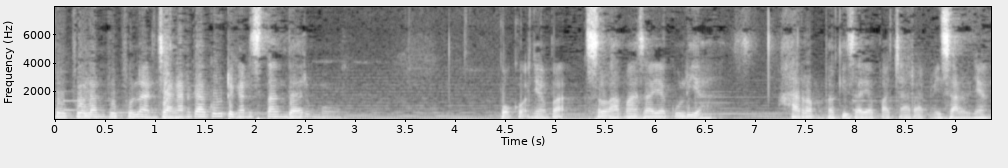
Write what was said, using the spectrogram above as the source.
bobolan-bobolan Jangan kaku dengan standarmu. Pokoknya pak Selama saya kuliah Haram bagi saya pacaran misalnya.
